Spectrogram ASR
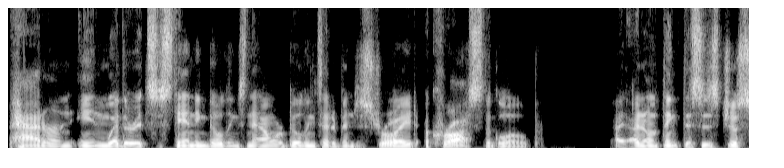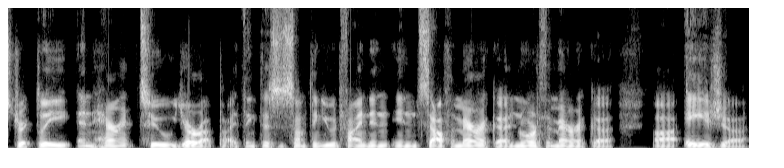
pattern in whether it's standing buildings now or buildings that have been destroyed across the globe. I, I, don't think this is just strictly inherent to Europe. I think this is something you would find in in South America, North America, uh, Asia,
